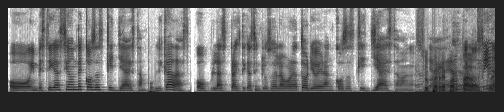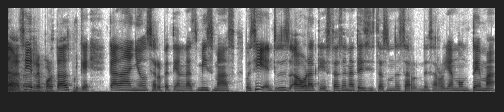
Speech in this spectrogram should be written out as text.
o investigación de cosas que ya están publicadas o las prácticas incluso de laboratorio eran cosas que ya estaban súper reportadas conocidas sí reportadas porque cada año se repetían las mismas pues sí entonces ahora que estás en la tesis estás desarrollando un tema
